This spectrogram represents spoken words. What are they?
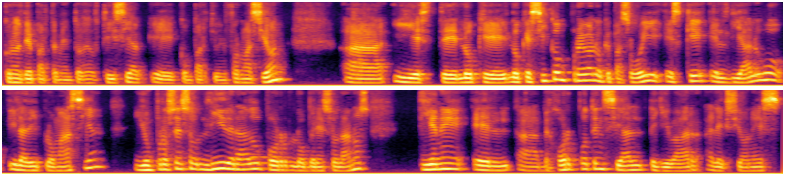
con el Departamento de Justicia, eh, compartió información. Uh, y este, lo, que, lo que sí comprueba lo que pasó hoy es que el diálogo y la diplomacia y un proceso liderado por los venezolanos tiene el uh, mejor potencial de llevar a elecciones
